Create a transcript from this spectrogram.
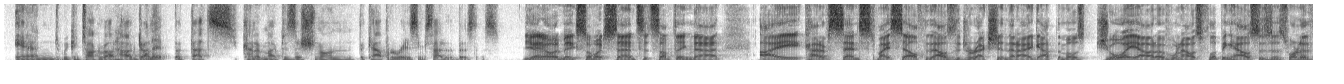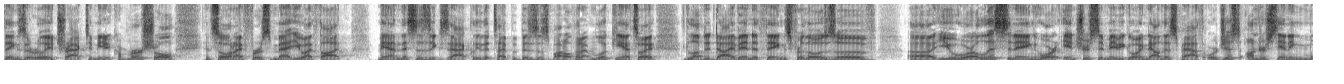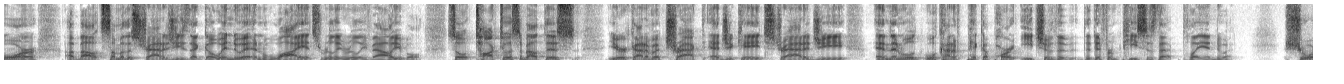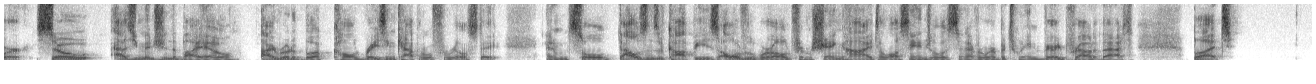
and we can talk about how I've done it, but that's kind of my position on the capital raising side of the business. Yeah, no, it makes so much sense. It's something that I kind of sensed myself that that was the direction that I got the most joy out of when I was flipping houses. And it's one of the things that really attracted me to commercial. And so when I first met you, I thought, man, this is exactly the type of business model that I'm looking at. So I'd love to dive into things for those of uh, you who are listening, who are interested maybe going down this path or just understanding more about some of the strategies that go into it and why it's really, really valuable. So talk to us about this, your kind of attract, educate strategy, and then we'll we'll kind of pick apart each of the, the different pieces that play into it? Sure. So, as you mentioned in the bio, I wrote a book called Raising Capital for Real Estate and sold thousands of copies all over the world from Shanghai to Los Angeles and everywhere between. Very proud of that. But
